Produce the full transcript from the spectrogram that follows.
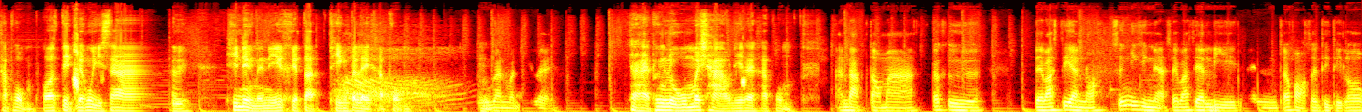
ครับผมเพราะว่าติดเรื่องวีซ่าคือที่หนึ่งในนี้คือตัดทิ้งไปเลยครับผมรู้กันวันนี้เลยใช่เพิ่งรู้เมื่อเช้านี้เลยครับผม อันดับต่อมาก็คือเซบาสเตียนเนาะซึ่งจริงๆเนี่ยเซบาสเตียนลีเป็นเจ้าของสถิติโลก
